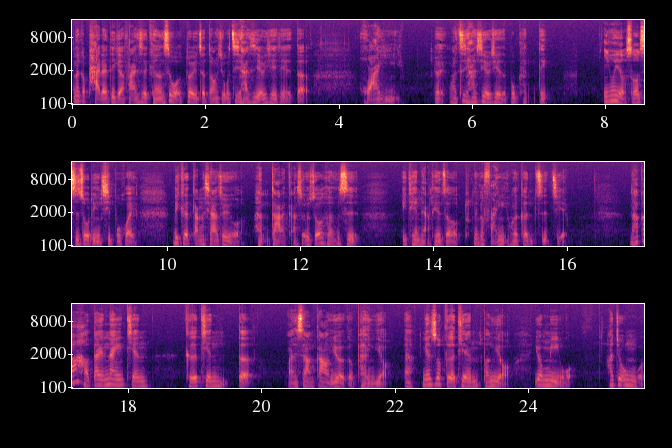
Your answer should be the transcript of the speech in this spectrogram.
那个牌的第一个反应是，可能是我对这东西，我自己还是有一些些的怀疑，对我自己还是有一些的不肯定。因为有时候试做灵气不会立刻当下就有很大的感受，有时候可能是一天两天之后，那个反应也会更直接。然后刚好在那一天隔天的。晚上刚好又有个朋友，啊，应该说隔天朋友又密我，他就问我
